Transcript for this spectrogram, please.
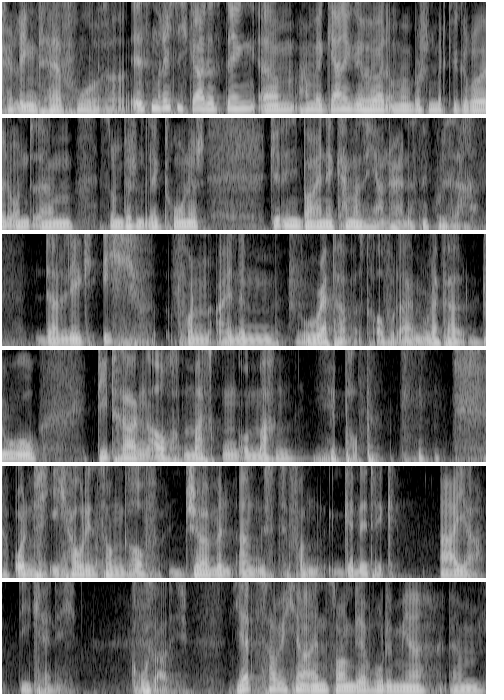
Klingt hervorragend. Ist ein richtig geiles Ding, ähm, haben wir gerne gehört und ein bisschen mitgegrölt und ähm, ist so ein bisschen elektronisch. Geht in die Beine, kann man sich anhören, ist eine gute Sache. Da leg ich von einem Rapper was drauf oder einem Rapper-Duo. Die tragen auch Masken und machen Hip-Hop. Und ich hau den Song drauf. German Angst von Genetic. Ah ja, die kenne ich. Großartig. Jetzt habe ich hier einen Song, der wurde mir, ähm,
